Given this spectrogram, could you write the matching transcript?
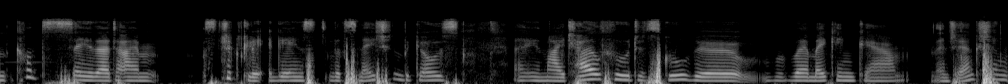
I can can't say that I'm strictly against vaccination because uh, in my childhood at school we were making um, injection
